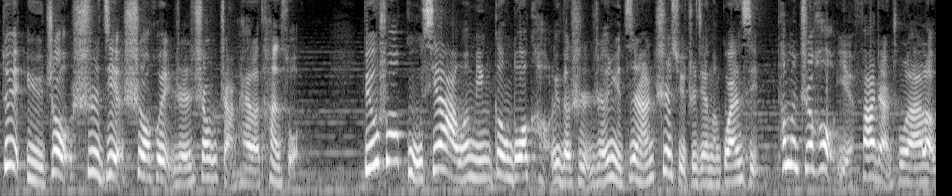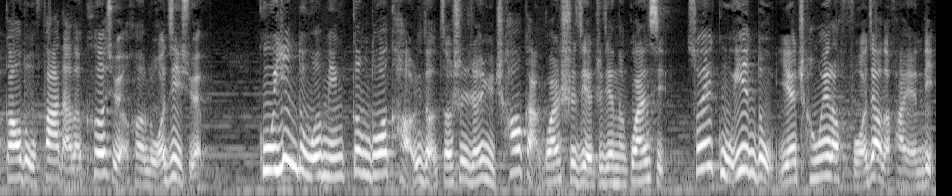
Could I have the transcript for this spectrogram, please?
对宇宙、世界、社会、人生展开了探索。比如说，古希腊文明更多考虑的是人与自然秩序之间的关系，他们之后也发展出来了高度发达的科学和逻辑学。古印度文明更多考虑的则是人与超感官世界之间的关系，所以古印度也成为了佛教的发源地。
